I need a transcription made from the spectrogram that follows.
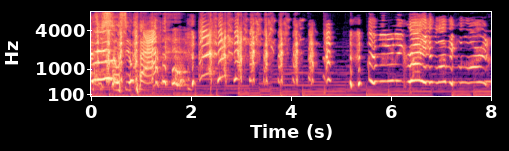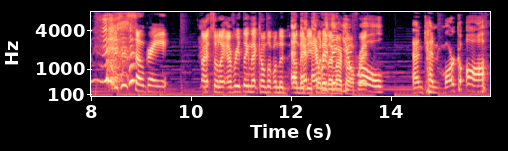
as, you sociopath. I'm literally crying. I'm laughing so hard. This is so great. All right, so like everything that comes up on the on the E- d20s, I mark you off, right? roll and can mark off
